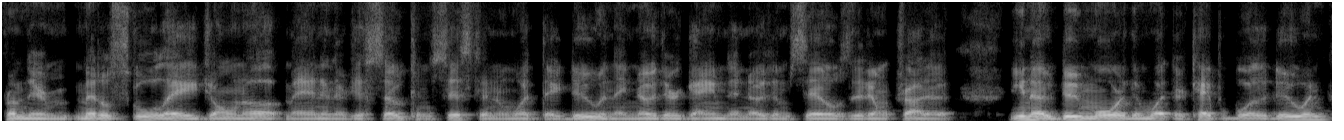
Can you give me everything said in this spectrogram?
from their middle school age on up, man, and they're just so consistent in what they do, and they know their game. They know themselves. They don't try to you know, do more than what they're capable of doing.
